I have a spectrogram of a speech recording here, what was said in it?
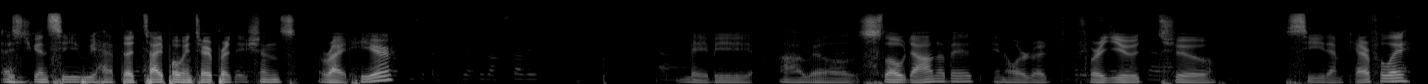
As you can see, we have the typo interpretations right here. Maybe I will slow down a bit in order for you to see them carefully.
